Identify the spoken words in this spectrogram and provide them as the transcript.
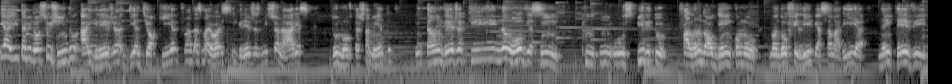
e aí terminou surgindo a igreja de Antioquia, que foi uma das maiores igrejas missionárias do Novo Testamento. Então veja que não houve assim o Espírito falando a alguém como mandou Filipe a Samaria, nem teve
